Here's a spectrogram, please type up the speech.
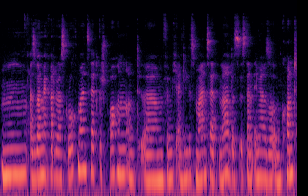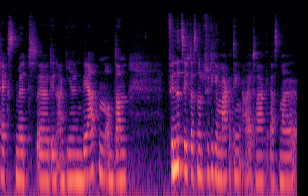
Mm, also wir haben ja gerade über das Growth Mindset gesprochen und ähm, für mich agiles Mindset, ne, das ist dann immer so im Kontext mit äh, den agilen Werten und dann findet sich das natürlich im Marketingalltag erstmal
